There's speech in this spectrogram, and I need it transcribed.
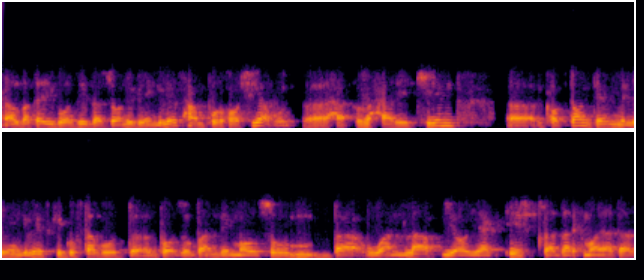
البته این بازی در جانب انگلیس هم پرخاشیه بود. هریکین کاپیتان تیم ملی انگلیس که گفته بود بازوبند موضوع به وان لب یا یک عشق در حمایت از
